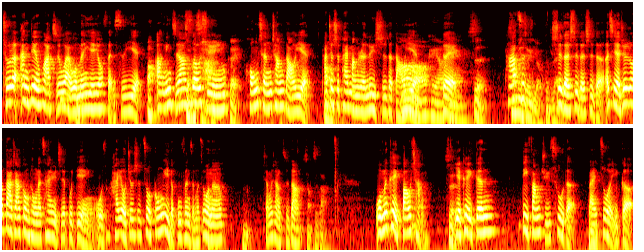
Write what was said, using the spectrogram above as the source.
除了按电话之外，我们也有粉丝页啊。您只要搜寻“对洪成昌导演”，他就是拍《盲人律师》的导演。对，是他自己有，对不对？是的，是的，是的。而且就是说，大家共同来参与这部电影。我还有就是做公益的部分怎么做呢？嗯，想不想知道？想知道。我们可以包场，是也可以跟地方局处的来做一个。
